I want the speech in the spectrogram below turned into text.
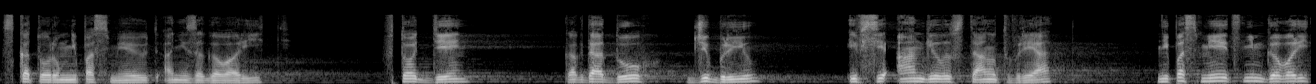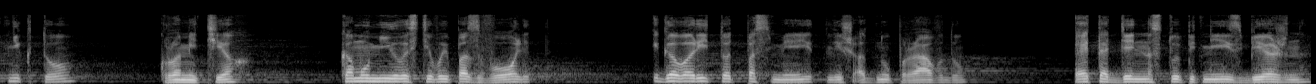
с которым не посмеют они заговорить. В тот день, когда Дух Джибрил и все ангелы встанут в ряд, не посмеет с ним говорить никто, кроме тех, кому милостивый позволит, и говорить тот посмеет лишь одну правду. Этот день наступит неизбежно,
